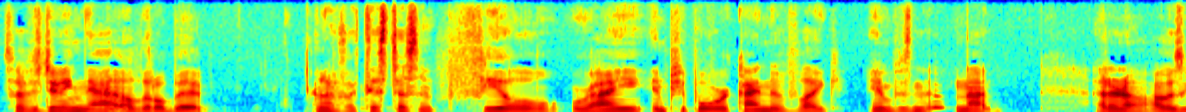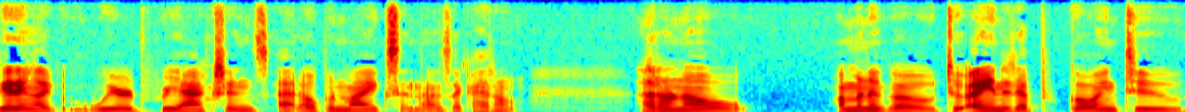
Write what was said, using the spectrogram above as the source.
So I was doing that a little bit, and I was like, this doesn't feel right. And people were kind of like, it was not, I don't know. I was getting like weird reactions at open mics, and I was like, I don't, I don't know. I'm gonna go to. I ended up going to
